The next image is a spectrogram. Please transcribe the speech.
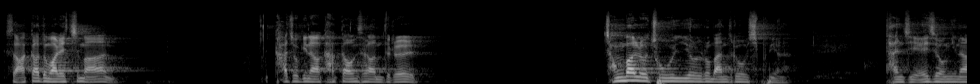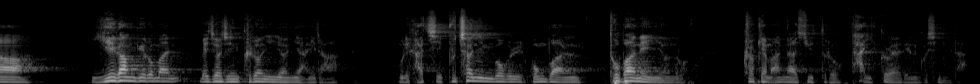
그래서 아까도 말했지만 가족이나 가까운 사람들을 정말로 좋은 이유로 만들고 싶으면 단지 애정이나 이해관계로만 맺어진 그런 인연이 아니라 우리 같이 부처님 법을 공부하는 도반의 인연으로 그렇게 만날 수 있도록 다 이끌어야 되는 것입니다.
